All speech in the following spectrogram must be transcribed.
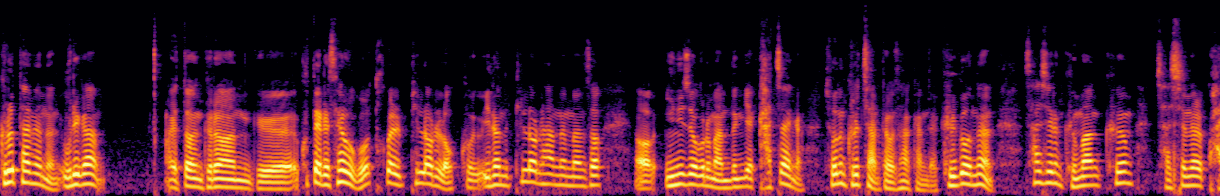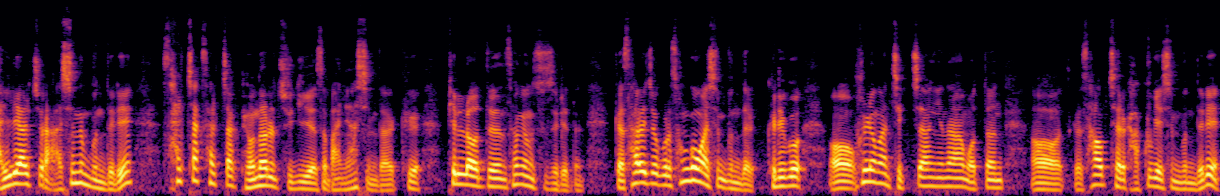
그렇다면은 우리가 어떤 그런 그 콧대를 세우고 턱을 필러를 넣고 이런 필러를 하면서 어, 인위적으로 만든 게 가짜인가? 저는 그렇지 않다고 생각합니다. 그거는 사실은 그만큼 자신을 관리할 줄 아시는 분들이 살짝 살짝 변화를 주기 위해서 많이 하십니다. 그 필러든 성형 수술이든 그러니까 사회적으로 성공하신 분들 그리고 어, 훌륭한 직장이나 뭐 어떤 어, 그 사업체를 갖고 계신 분들이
